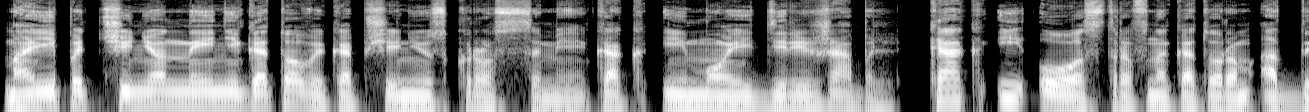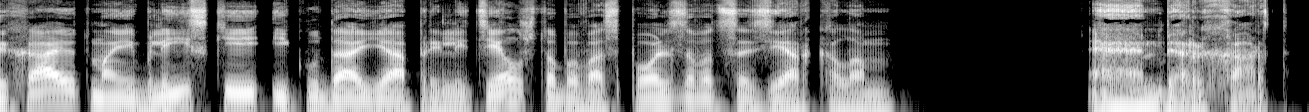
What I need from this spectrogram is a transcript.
«Мои подчиненные не готовы к общению с кроссами, как и мой дирижабль, как и остров, на котором отдыхают мои близкие и куда я прилетел, чтобы воспользоваться зеркалом». «Эмберхард», —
